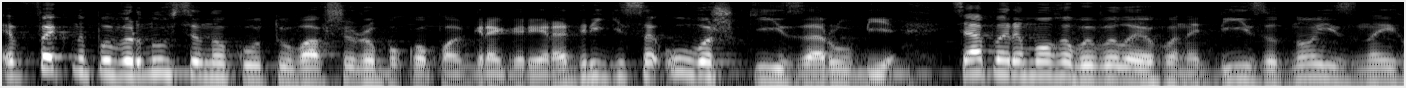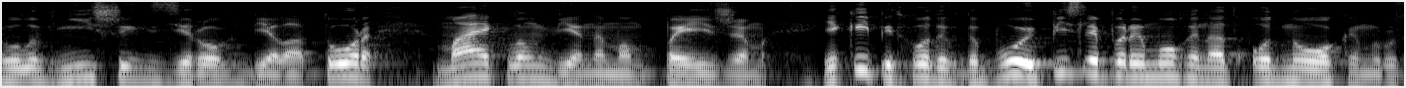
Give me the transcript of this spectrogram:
ефектно повернувся, нокаутувавши робокопа Грегорі Родрігіса у важкій зарубі. Ця перемога вивела його на бій з одної з найголовніших зірок Білатор Майклом Веномом Пейджем, який підходив до бою після перемоги над однооким рус.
